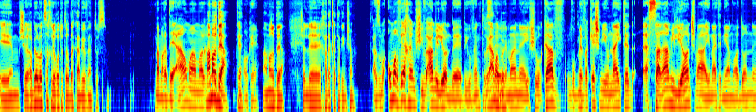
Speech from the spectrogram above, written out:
אמ, שרביו לא צריך לראות יותר דקה ביובנטוס. מאמר דעה או מאמר... מאמר דעה, כן. אוקיי. מאמר דעה, של אה, אחד הכתבים שם. אז הוא, הוא מרוויח היום 7 מיליון ב- ביובנטוס, זה גם אה, הרבה. למען אה, יישור קו. הוא מבקש מיונייטד 10 מיליון. שמע, יונייטד נהיה מועדון... אה,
